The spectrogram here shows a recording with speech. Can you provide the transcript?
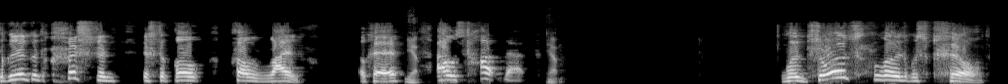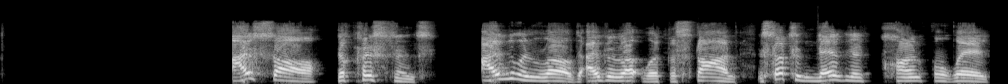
To be a good Christian is to go pro-life. Okay? Yep. I was taught that. When George Floyd was killed, I saw the Christians I knew and loved, I grew up with, respond in such a negative, harmful way.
